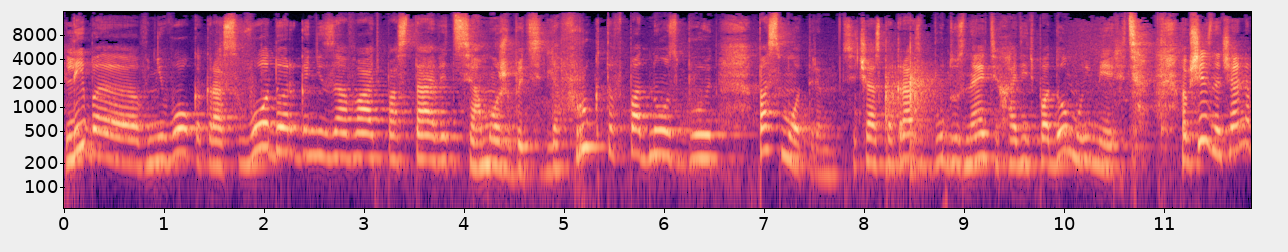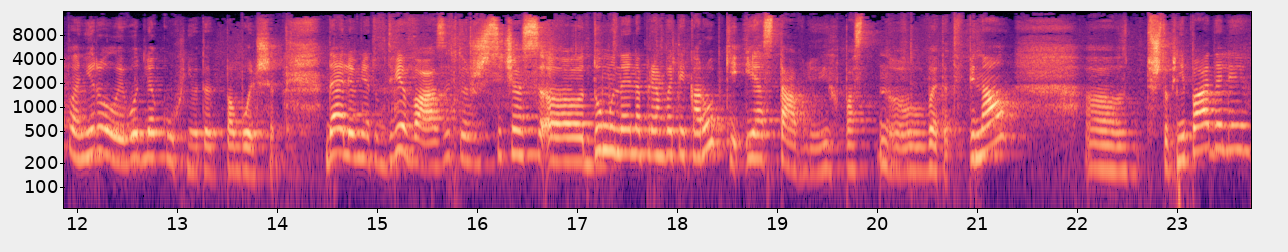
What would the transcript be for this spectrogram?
Либо в него как раз воду организовать, поставить, а может быть для фруктов поднос будет. Посмотрим. Сейчас как раз буду, знаете, ходить по дому и мерить. Вообще изначально планировала его для кухни, вот этот побольше. Далее у меня тут две вазы, тоже сейчас э, думаю, наверное, прям в этой коробке и оставлю их э, в этот в пенал. Э, чтобы не падали.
